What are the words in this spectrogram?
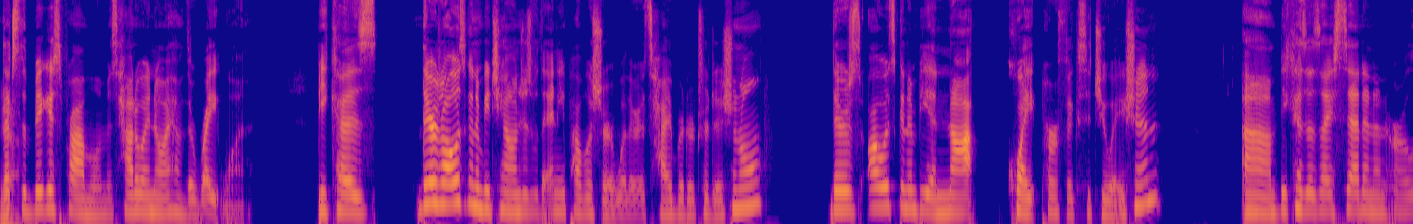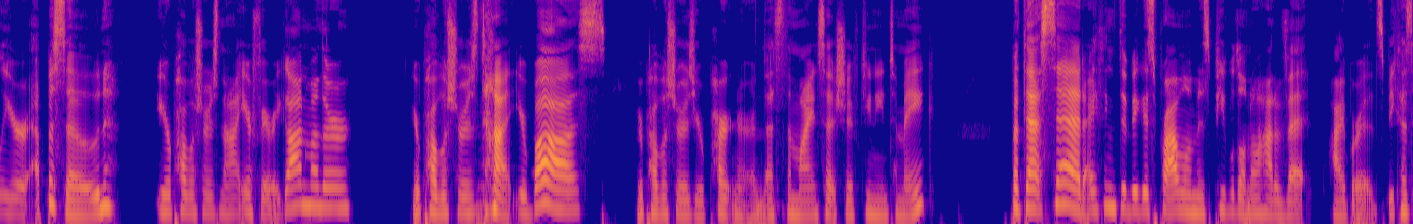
That's Yeah. the biggest problem is how do I know I have the right one? Because there's always going to be challenges with any publisher, whether it's hybrid or traditional. There's always going to be a not quite perfect situation. Um, because as I said in an earlier episode, your publisher is not your fairy godmother. Your publisher is not your boss. Your publisher is your partner. And that's the mindset shift you need to make. But that said, I think the biggest problem is people don't know how to vet hybrids because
